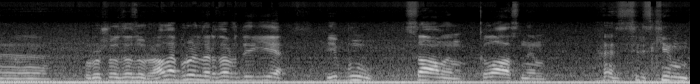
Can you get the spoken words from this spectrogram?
е, хорошого зазору. Але бройлер завжди є і був самим класним сільським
